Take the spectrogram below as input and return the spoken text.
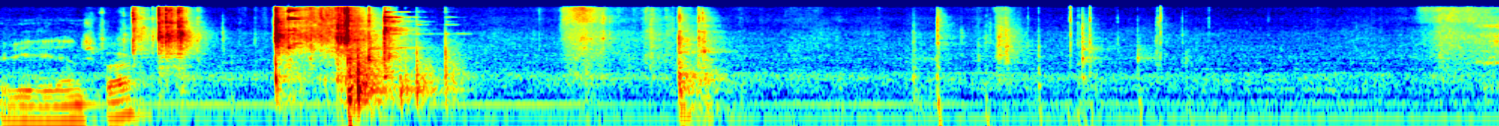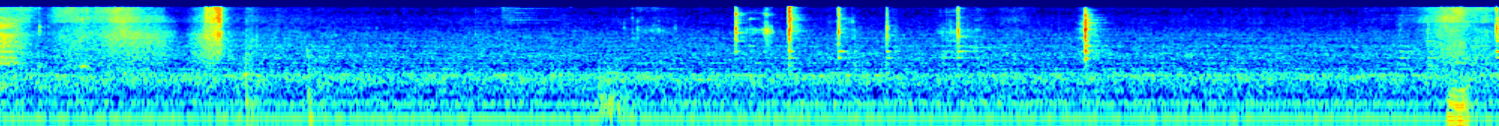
38 inch bar. Yeah.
